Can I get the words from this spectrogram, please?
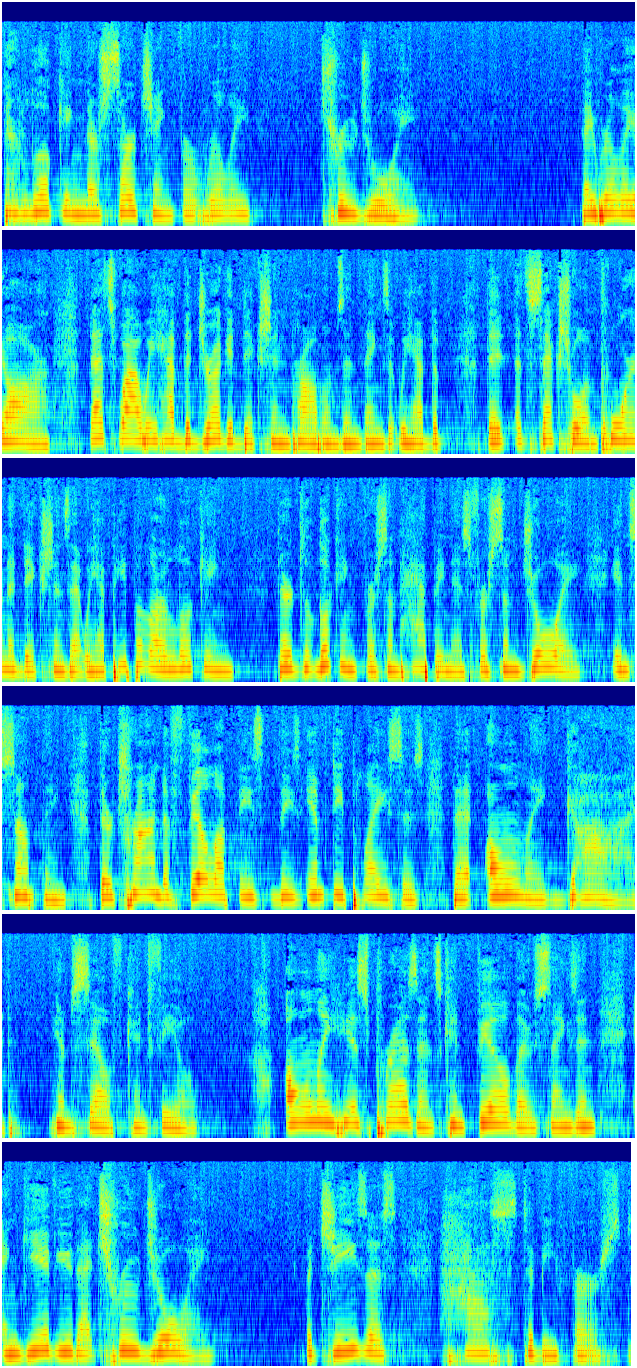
they're looking, they're searching for really true joy. They really are. That's why we have the drug addiction problems and things that we have, the, the uh, sexual and porn addictions that we have. People are looking they're looking for some happiness, for some joy in something. They're trying to fill up these, these empty places that only God Himself can fill. Only His presence can fill those things and, and give you that true joy. But Jesus has to be first.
